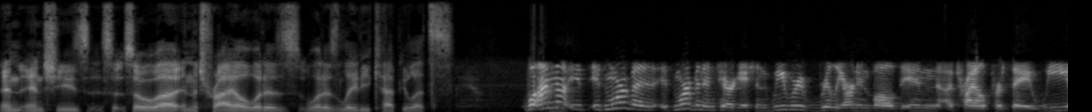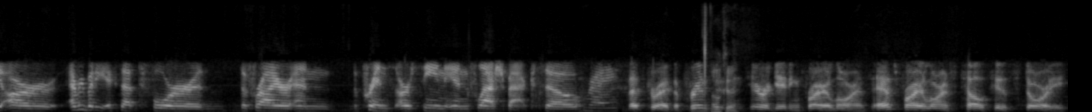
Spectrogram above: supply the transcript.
And and she's so, so uh, in the trial. What is what is Lady Capulet's? Well, I'm not. It's, it's more of a. It's more of an interrogation. We re- really aren't involved in a trial per se. We are. Everybody except for the friar and the prince are seen in flashback. So right. That's correct. The prince Okay. is interrogating Friar Lawrence. As Friar Lawrence tells his story,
